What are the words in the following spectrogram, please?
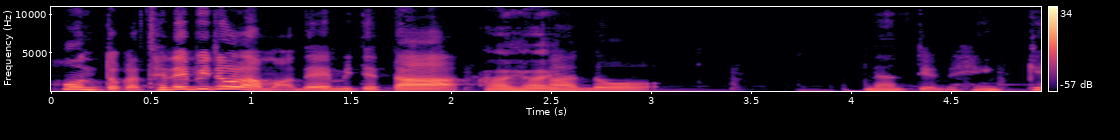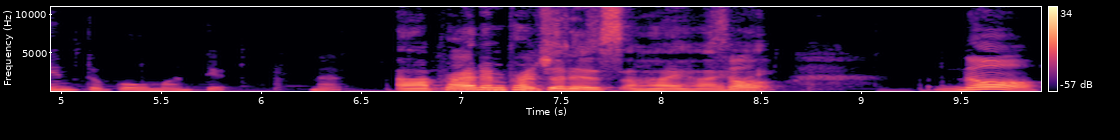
本とかテレビドラマで見てた、はいはい。あのなんていうの偏見と傲慢っていうなあ、Pride and Prejudice。はいはいはい。そうの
